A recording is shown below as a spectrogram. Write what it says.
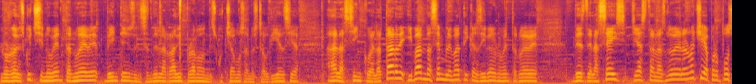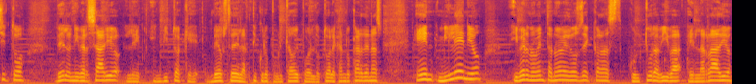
Los radioescuchas y 99, 20 años de encender la radio, un programa donde escuchamos a nuestra audiencia a las 5 de la tarde. Y bandas emblemáticas de Ibero 99 desde las 6 y hasta las 9 de la noche. Y a propósito del aniversario, le invito a que vea usted el artículo publicado hoy por el doctor Alejandro Cárdenas en Milenio Ibero 99, dos décadas, cultura viva en la radio,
